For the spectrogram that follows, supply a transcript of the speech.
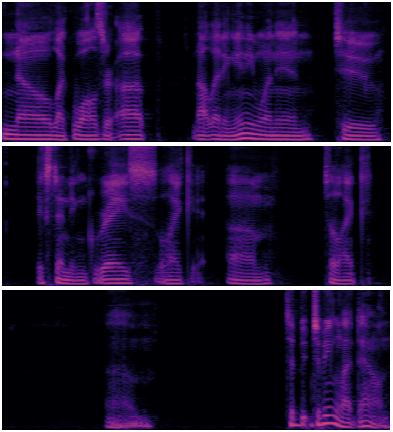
no, like walls are up, not letting anyone in, to extending grace, like um, to like um, to be, to being let down,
